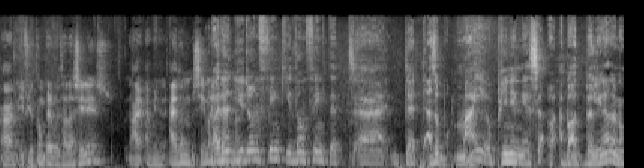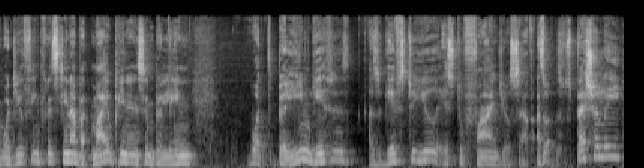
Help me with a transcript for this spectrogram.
uh, if you compare with other cities, I, I mean I don't see But uh, you don't think you don't think that uh, that as my opinion is about Berlin. I don't know what you think, Kristina, but my opinion is in Berlin. What Berlin gives as gives to you is to find yourself, as especially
